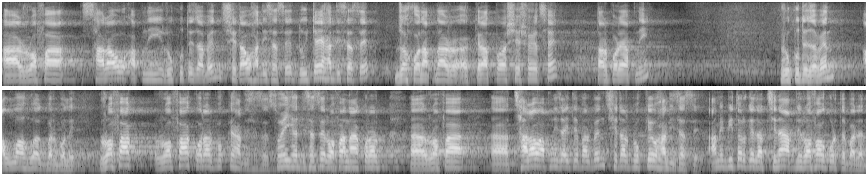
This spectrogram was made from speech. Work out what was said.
আর রফা ছাড়াও আপনি রুকুতে যাবেন, সেটাও হাদিস আছে। দুইটাই হাদিস আছে, যখন আপনার কেরাত পড়া শেষ হয়েছে, তারপরে আপনি রুকুতে যাবেন। আল্লাহু একবার বলে। রফা রফা করার পক্ষে হাদিস আছে। সহি হাদিস আছে, রফা না করার রফা ছাড়াও আপনি যাইতে পারবেন, সেটার পক্ষেও হাদিস আছে। আমি বিতর্কে যাচ্ছি না, আপনি রফাও করতে পারেন,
